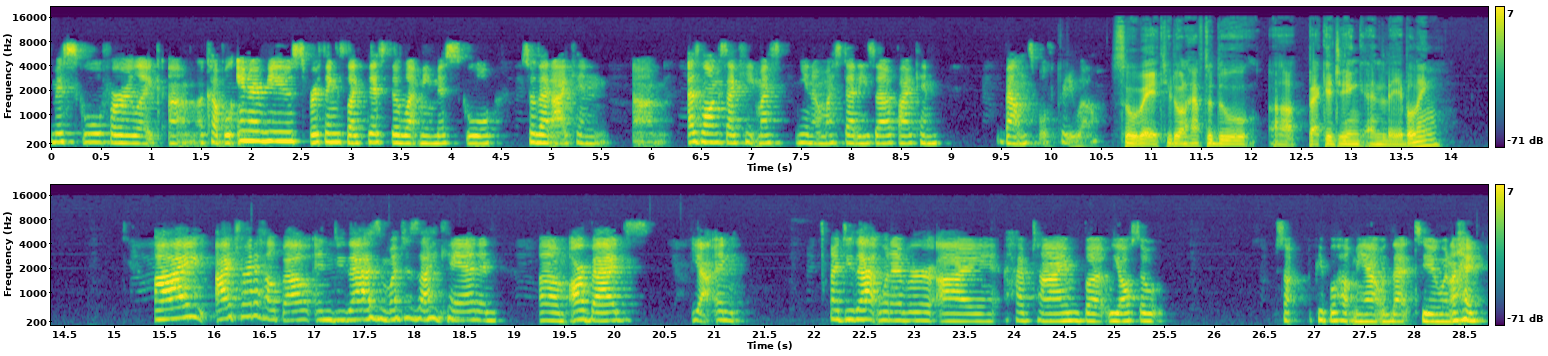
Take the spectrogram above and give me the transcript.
miss school for like um, a couple interviews for things like this. They'll let me miss school so that I can, um, as long as I keep my you know my studies up, I can balance both pretty well. So wait, you don't have to do uh, packaging and labeling. I I try to help out and do that as much as I can, and um, our bags, yeah, and I do that whenever I have time. But we also, some people help me out with that too when I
